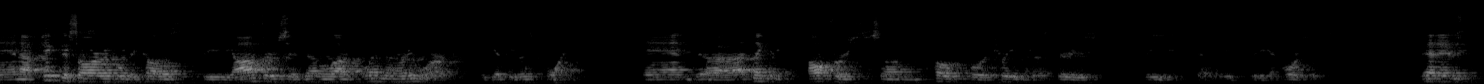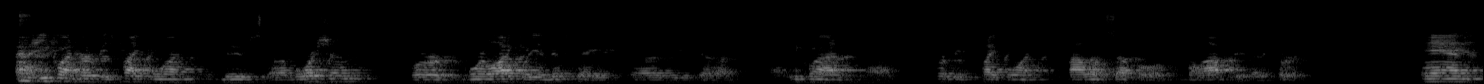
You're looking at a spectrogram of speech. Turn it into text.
And I picked this article because the authors have done a lot of preliminary work to get to this point. And uh, I think it offers some hope for a treatment of serious disease that we see in horses. That is, equine herpes type 1 induced abortions, or more likely in this case, uh, the uh, equine uh, herpes type 1 myeloencephalomyopathy that occurs. And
